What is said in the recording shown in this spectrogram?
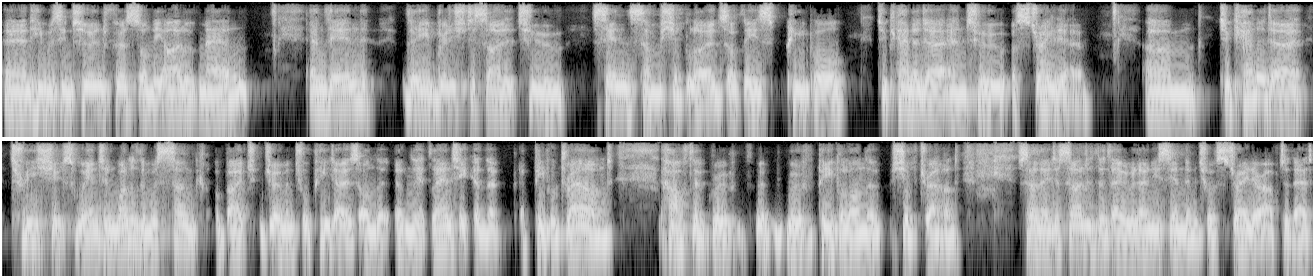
and he was interned first on the Isle of Man. And then the British decided to send some shiploads of these people to Canada and to Australia. Um, to Canada, three ships went, and one of them was sunk by German torpedoes on the on the Atlantic, and the people drowned. Half the group, group of people on the ship drowned. So they decided that they would only send them to Australia after that.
